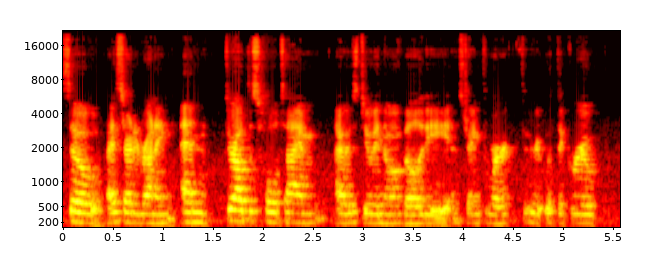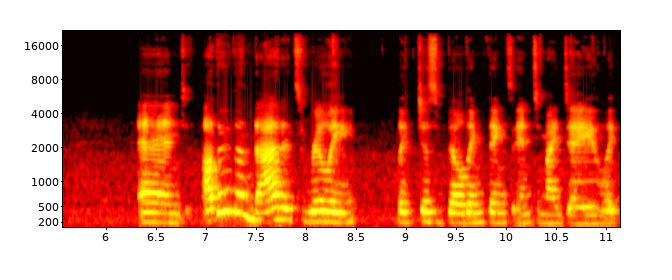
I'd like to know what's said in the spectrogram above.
So I started running, and throughout this whole time, I was doing the mobility and strength work through, with the group and other than that, it's really like just building things into my day. Like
